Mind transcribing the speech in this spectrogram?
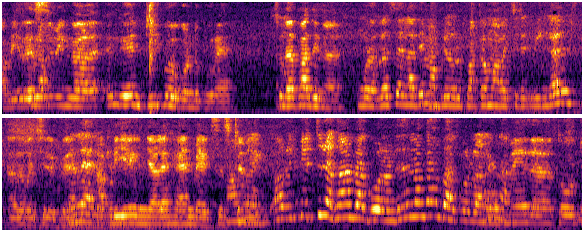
அப்படி ரெஸ்ட்விங்கால எங்க டீப்போ கொண்டு போறேன்? பாத்தீங்க. உங்களோட ட்ரெஸ் எல்லாத்தையும் அப்படியே ஒரு பக்கமா வச்சிருக்கிறீங்க. அதை வச்சிருக்கேன் அப்படியே இங்கால ஹேண்ட்பேக் சிஸ்டம் இங்க எத்தனை கேம்பேக் போடுறது இதெல்லாம் மேல தோட்ட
